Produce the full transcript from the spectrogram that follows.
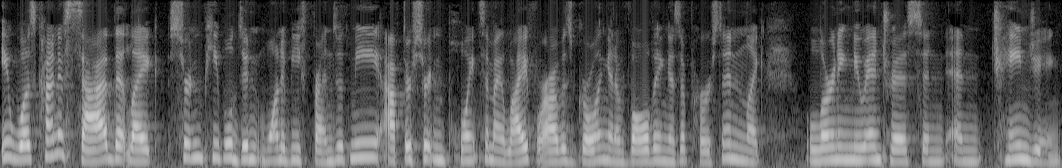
it was kind of sad that like certain people didn't want to be friends with me after certain points in my life where i was growing and evolving as a person like learning new interests and and changing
